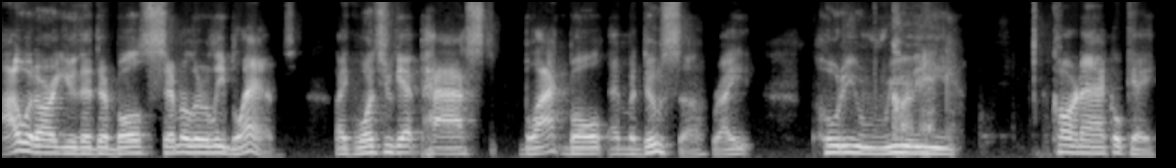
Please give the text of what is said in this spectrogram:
i would argue that they're both similarly bland. Like once you get past black bolt and medusa right? Who do you really karnak, okay.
